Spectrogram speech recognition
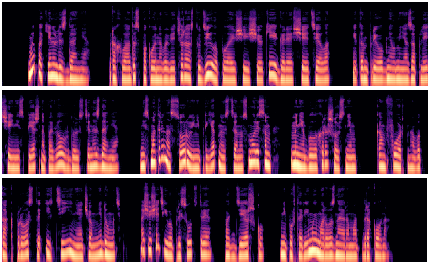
Мы покинули здание. Прохлада спокойного вечера остудила пылающие щеки и горящее тело. Итан приобнял меня за плечи и неспешно повел вдоль стены здания. Несмотря на ссору и неприятную сцену с Моррисом, мне было хорошо с ним. Комфортно вот так просто идти и ни о чем не думать. Ощущать его присутствие, поддержку, неповторимый морозный аромат дракона.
